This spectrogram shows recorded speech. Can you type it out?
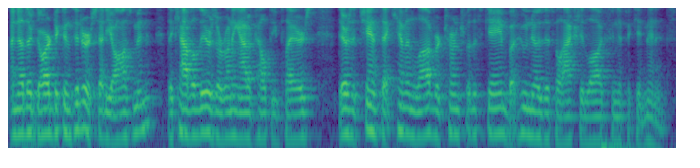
Another guard to consider is Cedi Osman. The Cavaliers are running out of healthy players. There's a chance that Kevin Love returns for this game, but who knows if he'll actually log significant minutes.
